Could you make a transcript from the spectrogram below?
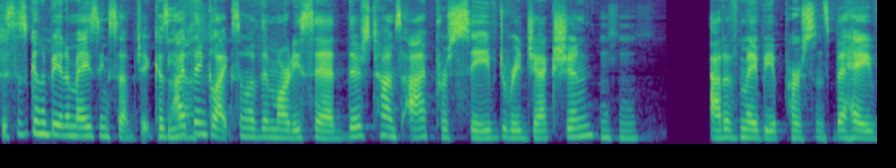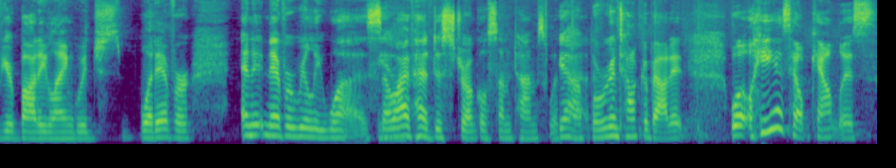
This is going to be an amazing subject because I think, like some of them already said, there's times I perceived rejection Mm-hmm. out of maybe a person's behavior, body language, whatever, and it never really was. So Yeah. I've had to struggle sometimes with Yeah, that. well, we're going to talk about it. Well, he has helped countless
